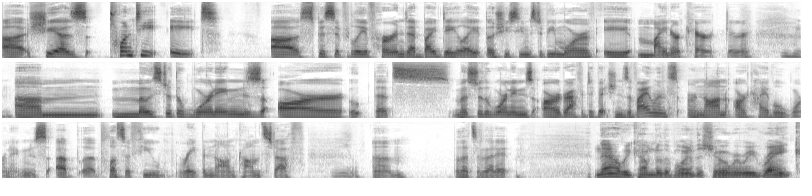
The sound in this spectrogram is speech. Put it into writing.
uh, she has 28 uh, specifically of her in Dead by Daylight, though she seems to be more of a minor character. Um, most of the warnings are, oop, that's most of the warnings are graphic depictions of violence or non-archival warnings, uh, uh, plus a few rape and non-con stuff. Um, but that's about it. Now we come to the point of the show where we rank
